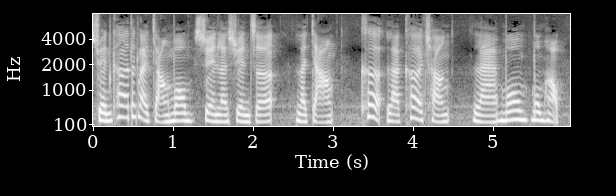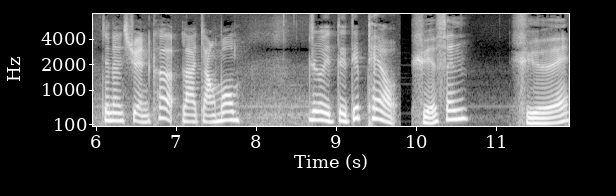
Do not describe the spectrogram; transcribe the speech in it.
chuyển khơ tức là chọn môn. Chuyển là chuyển trở là chọn. Khơ là khơ trận là môn, môn học, cho nên chuyển khơ là chọn môn. Rồi từ tiếp theo, xuế phân, xuế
